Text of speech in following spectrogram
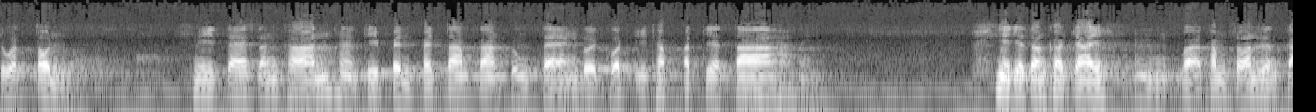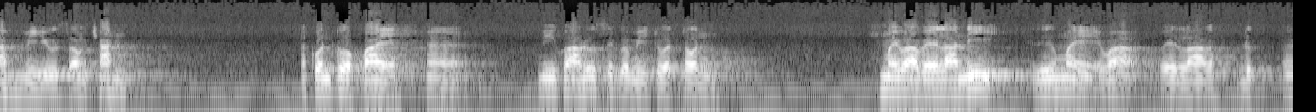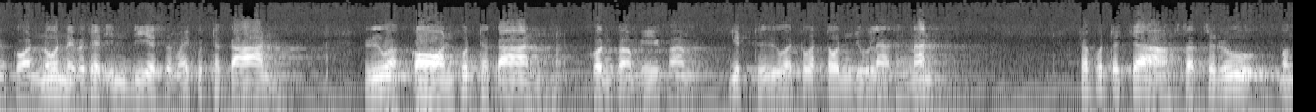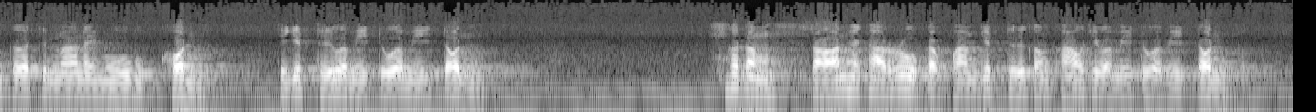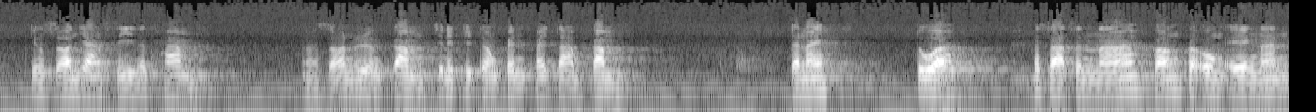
ตัวตน มีแต่สังขารที่เป็นไปตามการปรุงแต่งโดยกฎอิทัปปัจจยตาเนี่ยจะต้องเข้าใจว่าคำสอนเรื่องกรรมมีอยู่สองชั้น คนทั่วไปมีความรู้สึกว่ามีตัวตน ไม่ว่าเวลานี้หรือไม่ว่าเวลาดึกก่อนนู้นในประเทศอินเดียสมัยพุทธกาลหรือว่าก่อนพุทธกาล คนก็มีความยึดถือว่าตัวตนอยู่แล้วทั้งนั้น พระพุทธเจ้าสัจรู้บังเกิดขึ้นมาในหมู่บุคคล ที่ยึดถือว่ามีตัวมีตน ก็ต้องสอนให้เข้ารูปกับความยึดถือของเขาที่ว่ามีตัวมีตน จึงสอนอย่างศีลธรรม สอนเรื่องกรรม ชนิดที่ต้องเป็นไปตามกรรม แต่ในตัว พระศาสนาของพระองค์เองนั้น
